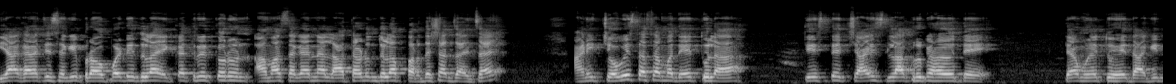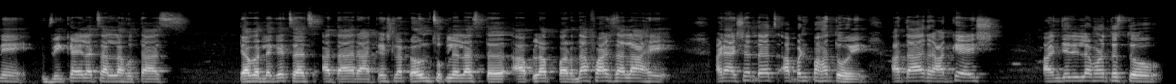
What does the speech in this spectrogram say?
या घराची सगळी प्रॉपर्टी तुला एकत्रित करून आम्हा सगळ्यांना लाथाडून तुला परदेशात जायचं आहे आणि चोवीस तासामध्ये तुला तीस ते चाळीस लाख रुपये हवे होते. त्यामुळे तू हे दागिने विकायला चालला होतास. त्यावर लगेचच आता राकेशला कळून चुकलेलं असतं आपला पर्दाफाश झाला आहे. आणि अशातच आपण पाहतोय आता राकेश अंजलीला म्हणत असतो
